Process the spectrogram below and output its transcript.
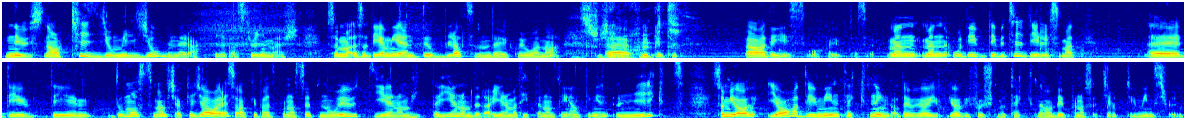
nu snart 10 miljoner aktiva streamers. Som, alltså det har mer än dubblats under corona. Så jävla Eh, sjukt. vilket- Ja, det är så sjukt. Alltså. Men, men och det, det betyder ju liksom att Eh, det, är det, är- då måste man försöka göra saker för att på något sätt nå ut genom hitta igenom det där. Genom att hitta någonting antingen unikt. Som jag, jag hade ju min teckning då. Det var, jag var först med att teckna och det på något sätt hjälpte ju min stream.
